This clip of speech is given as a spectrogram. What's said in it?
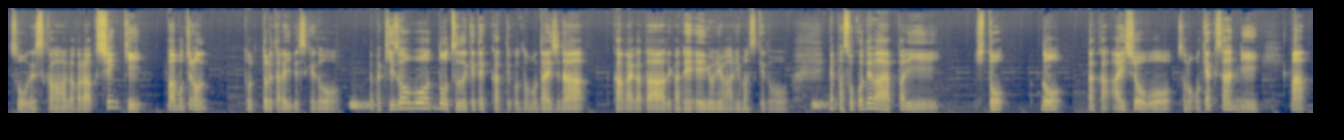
そうですか。だから新規、まあもちろんと取れたらいいですけど、うん。やっぱ既存をどう続けていくかってことも大事な考え方がね、営業にはありますけど、うん。やっぱそこではやっぱり人のなんか相性をそのお客さんにま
